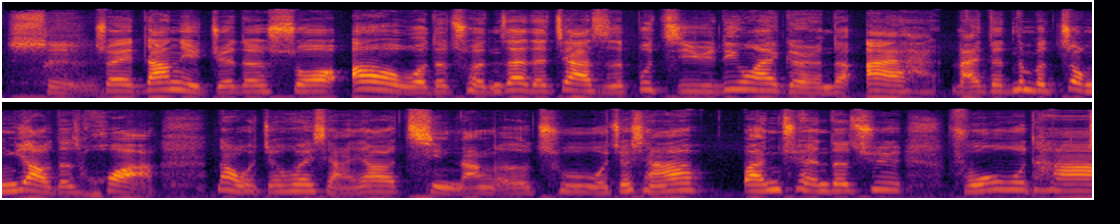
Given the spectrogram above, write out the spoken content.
是，所以当你觉得说，哦，我的存在的价值不及于另外一个人的爱来的那么重要的话，那我就会想要倾囊而出，我就想要完全的去服务他。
